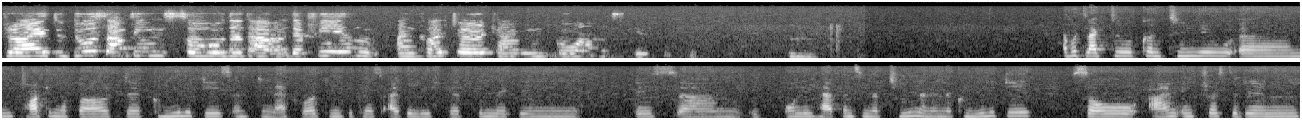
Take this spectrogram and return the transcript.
try to do something so that our, the film and culture can go on still. Mm. I would like to continue um, talking about the communities and the networking because I believe that filmmaking is um, it only happens in a team and in a community. So I'm interested in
